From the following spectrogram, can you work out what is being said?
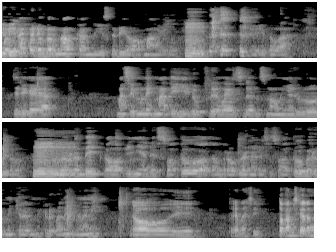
banyak kan pada burnout kan di studio lama gitu hmm. ya itulah jadi kayak masih menikmati hidup freelance dan semaunya dulu gitu baru Hmm. nanti kalau ini ada sesuatu atau berapa bulan ada sesuatu baru mikirin ke depannya gimana nih Oh iya. Enak sih. Toh kan sekarang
